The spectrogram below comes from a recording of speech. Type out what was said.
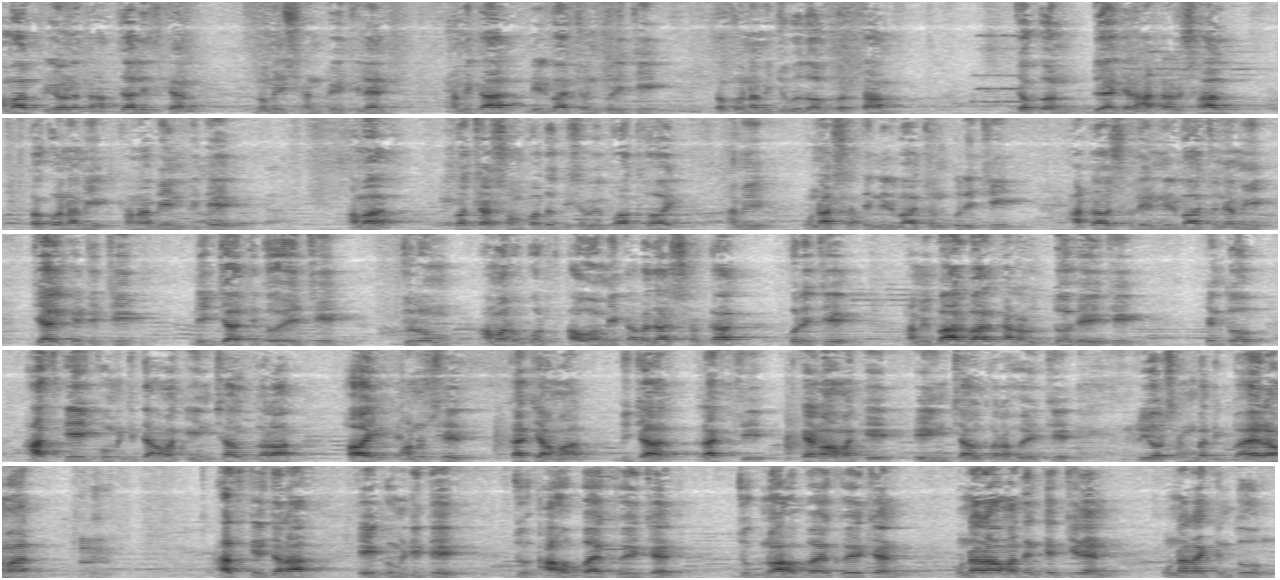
আমার প্রিয় নেতা আফজাল ইসলাম নমিনেশন পেয়েছিলেন। আমি তার নির্বাচন করেছি, তখন আমি যুবদল করতাম। যখন দু হাজার আঠারো সাল, তখন আমি থানা বিএনপিতে আমার প্রচার সম্পাদক হিসেবে পদ হয়। আমি ওনার সাথে নির্বাচন করেছি। আঠারো সালের নির্বাচনে আমি জেল কেটেছি, নির্যাতিত হয়েছি, জুলুম আমার উপর ফাও আমি তাবেদার সরকার করেছে। আমি বারবার কারারুদ্ধ হয়েছি। কিন্তু আজকে এই কমিটিতে আমাকে ইনশাল করা হয়, মানুষের কাছে আমার বিচার রাখছি। কেন আমাকে এই ইনশাল করা হয়েছে? প্রিয় সাংবাদিক ভাইয়ের আমার, আজকে যারা এই কমিটিতে আহ্বায়ক হয়েছেন, যুগ্ম আহ্বায়ক হয়েছেন, ওনারা আমাদেরকে চিনেন। ওনারা কিন্তু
